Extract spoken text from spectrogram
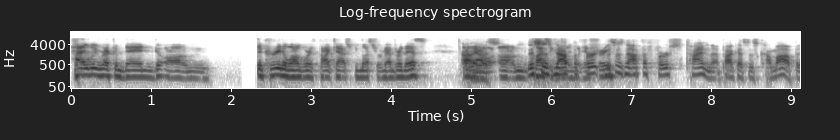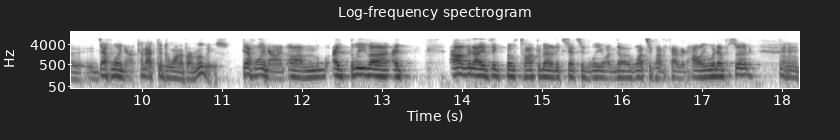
highly recommend um the karina longworth podcast you must remember this about yes. um This is not the first. history. This is not the first time that podcast has come up. It, it definitely not connected to one of our movies. definitely not um i believe uh i Av and I, think both talked about it extensively on the Once Upon a Time in Hollywood episode. Mhm.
